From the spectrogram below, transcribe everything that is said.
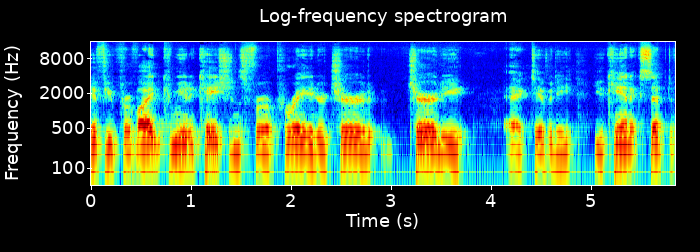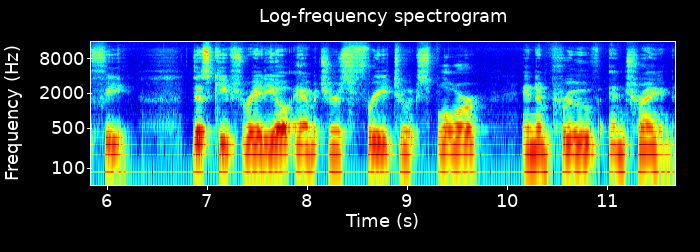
If you provide communications for a parade or charity activity, you can't accept a fee. This keeps radio amateurs free to explore and improve and train.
